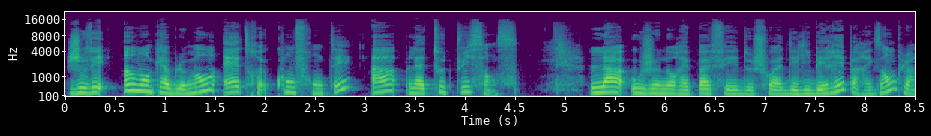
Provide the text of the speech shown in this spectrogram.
je vais immanquablement être confrontée à la toute-puissance. Là où je n'aurais pas fait de choix délibéré, par exemple,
